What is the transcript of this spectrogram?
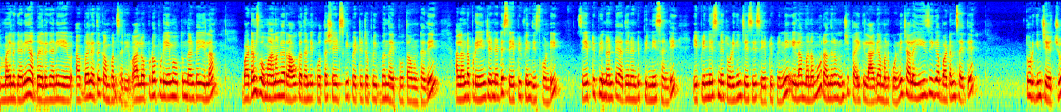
అమ్మాయిలు కానీ అబ్బాయిలు కానీ అబ్బాయిలు అయితే కంపల్సరీ. వాళ్ళు అప్పుడప్పుడు ఏమవుతుందంటే ఇలా బటన్స్ సమానంగా రావు కదండి. కొత్త షేడ్స్కి పెట్టేటప్పుడు ఇబ్బంది అయిపోతూ ఉంటుంది. అలాంటప్పుడు ఏం చేయండి అంటే సేఫ్టీ పిన్ తీసుకోండి. సేఫ్టీ పిన్ అంటే అదేనండి పిన్నీస్ అండి. ఈ పిన్నీస్ని తొడిగించేసి సేఫ్టీ పిన్ని ఇలా మనము రంధ్రం నుంచి పైకి లాగామనుకోండి చాలా ఈజీగా బటన్స్ అయితే తొడిగించేయచ్చు.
